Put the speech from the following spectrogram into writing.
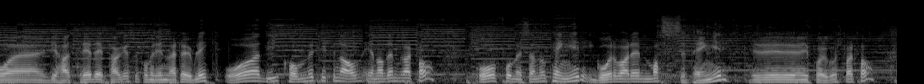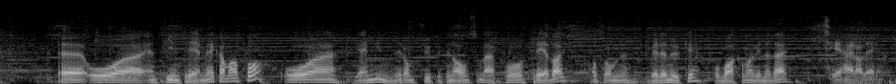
Og eh, vi har tre deltakere som kommer inn hvert øyeblikk. Og de kommer til finalen, en av dem i hvert fall. Og får med seg noen penger. I går var det masse penger. I forgårs i hvert fall. Og en fin premie kan man få. Og jeg minner om superfinalen som er på fredag, altså om vel en uke. Og hva kan man vinne der? Se her av dere.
